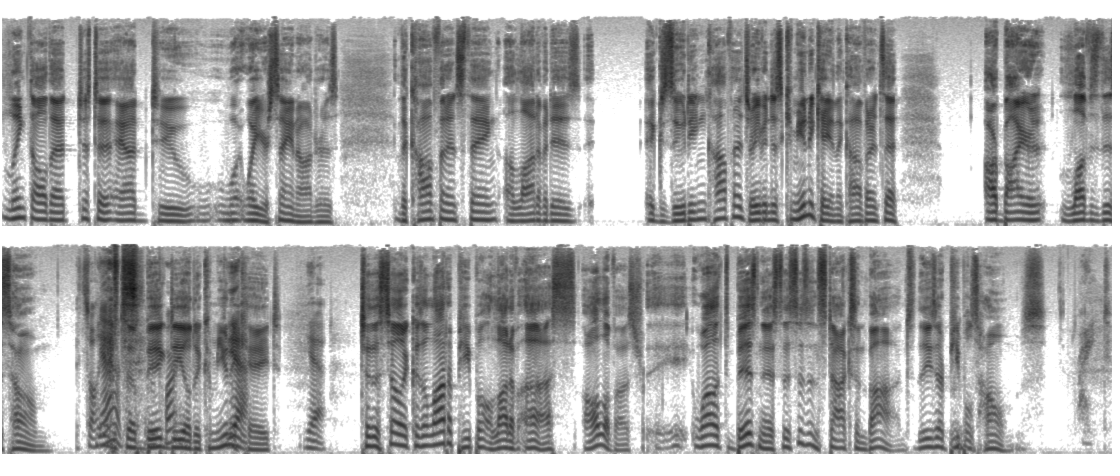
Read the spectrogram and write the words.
link all that just to add to what, what you're saying, Audra, is the confidence thing. A lot of it is exuding confidence or even just communicating the confidence that our buyer loves this home. It's all Yeah, It's It's a big important. deal to communicate Yeah. To the seller because a lot of people, a lot of us, all of us, while it's business, this isn't stocks and bonds. These are mm. people's homes. Right.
